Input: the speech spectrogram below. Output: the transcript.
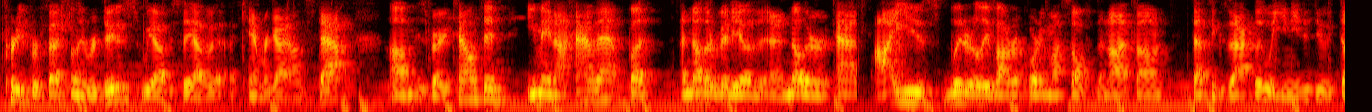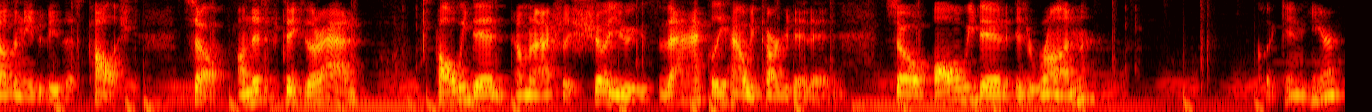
pretty professionally reduced. We obviously have a, a camera guy on staff um, who's very talented. You may not have that, but another video and another ad I use literally by recording myself with an iPhone. That's exactly what you need to do. It doesn't need to be this polished. So on this particular ad, all we did, I'm gonna actually show you exactly how we targeted it. So all we did is run, click in here.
